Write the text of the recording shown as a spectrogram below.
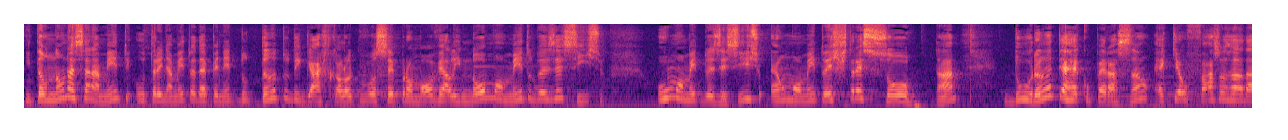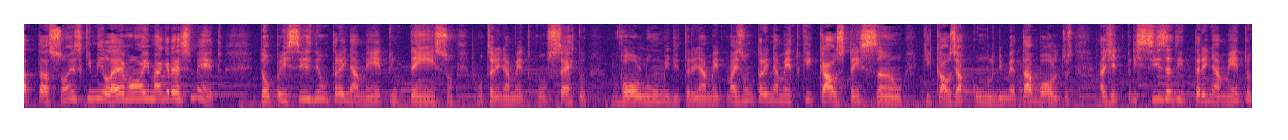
Então, não necessariamente o treinamento é dependente do tanto de gasto calórico que você promove ali no momento do exercício. O momento do exercício é um momento estressor, tá? Durante a recuperação é que eu faço as adaptações que me levam ao emagrecimento. Então eu preciso de um treinamento intenso, um treinamento com certo volume de treinamento, mas um treinamento que cause tensão, que cause acúmulo de metabólitos. A gente precisa de treinamento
